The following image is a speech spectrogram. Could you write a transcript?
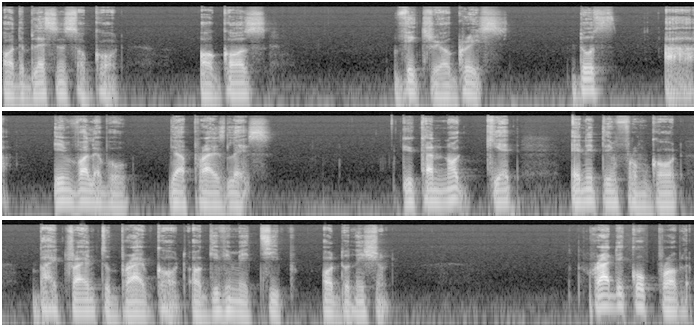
or the blessings of God or God's victory or grace. Those are invaluable. They are priceless. You cannot get anything from God by trying to bribe God or give him a tip or donation. Radical problem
